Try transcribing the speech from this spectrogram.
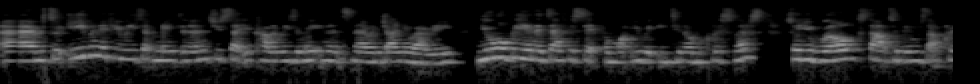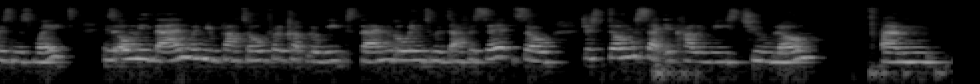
Um, so even if you eat at maintenance you set your calories at maintenance now in january you will be in a deficit from what you were eating over christmas. So you will start to lose that christmas weight. Is only then when you plateau for a couple of weeks then go into a deficit. So just don't set your calories too low. Um,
